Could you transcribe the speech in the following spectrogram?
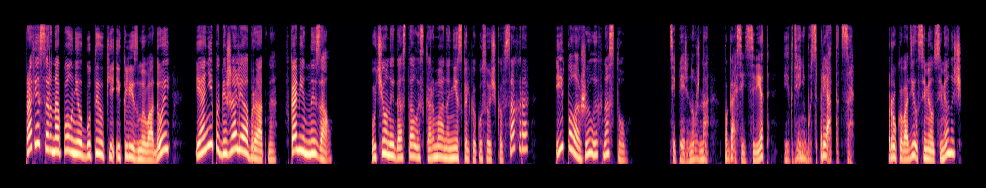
Профессор наполнил бутылки и клизмы водой и они побежали обратно, в каминный зал. Ученый достал из кармана несколько кусочков сахара и положил их на стол. «Теперь нужно погасить свет и где-нибудь спрятаться», — руководил Семён Семёныч,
